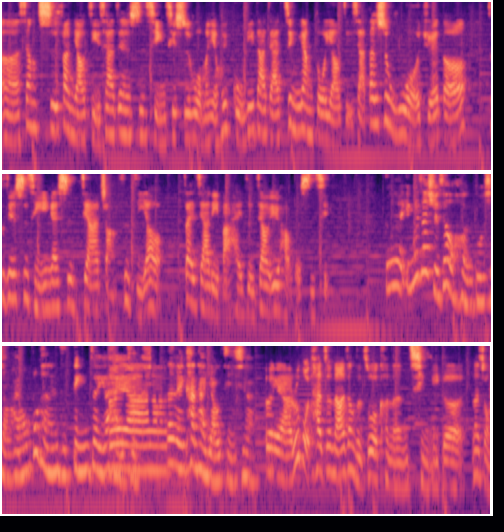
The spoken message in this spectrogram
呃，像吃饭摇几下这件事情，其实我们也会鼓励大家尽量多摇几下。但是我觉得这件事情应该是家长自己要在家里把孩子教育好的事情。对，因为在学校有很多小孩，我们不可能只盯着一个孩子在那边看他摇几下。对呀、啊，如果他真的要这样子做，可能请一个那种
